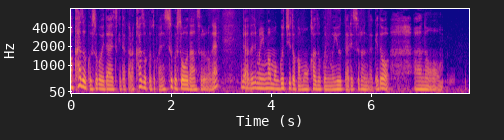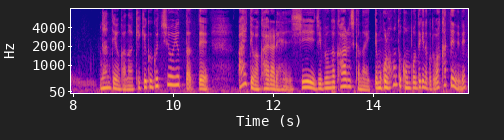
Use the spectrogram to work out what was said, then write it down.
まあ、家族すごい大好きだから家族とかにすぐ相談するのね。で私も今も愚痴とかも家族にも言ったりするんだけどあの何て言うかな結局愚痴を言ったって相手は変えられへんし自分が変わるしかないってもうこれほんと根本的なこと分かってんねんね。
